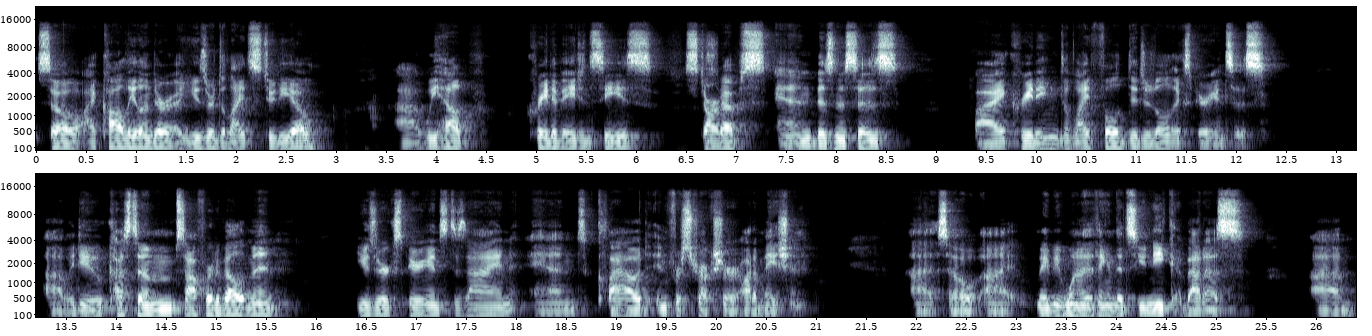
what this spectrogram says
so I call Lealander a user delight studio. Uh, we help creative agencies, startups, and businesses by creating delightful digital experiences. Uh, we do custom software development, user experience design, and cloud infrastructure automation. Uh, so uh, maybe one of the things that's unique about us um,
